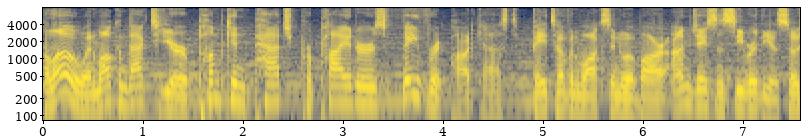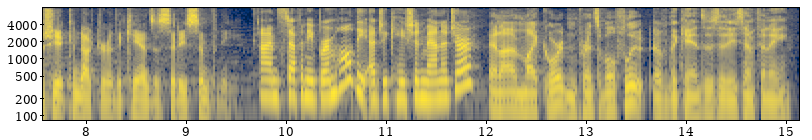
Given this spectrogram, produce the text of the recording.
Hello, and welcome back to your Pumpkin Patch proprietor's favorite podcast, Beethoven Walks into a Bar. I'm Jason Seber, the associate conductor of the Kansas City Symphony. I'm Stephanie Brimhall, the education manager. And I'm Mike Gordon, principal flute of the Kansas City Symphony.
